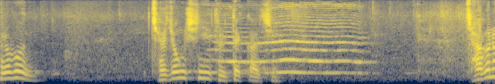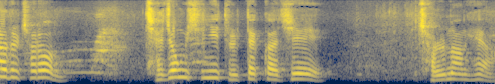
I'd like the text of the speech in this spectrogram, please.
여러분, 제정신이 들 때까지, 작은 아들처럼 제정신이 들 때까지 절망해야,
